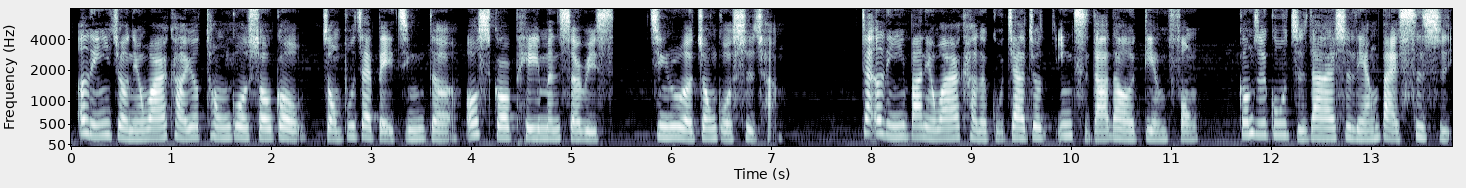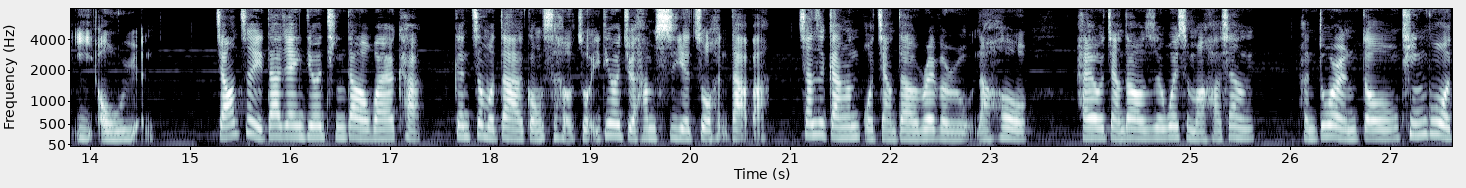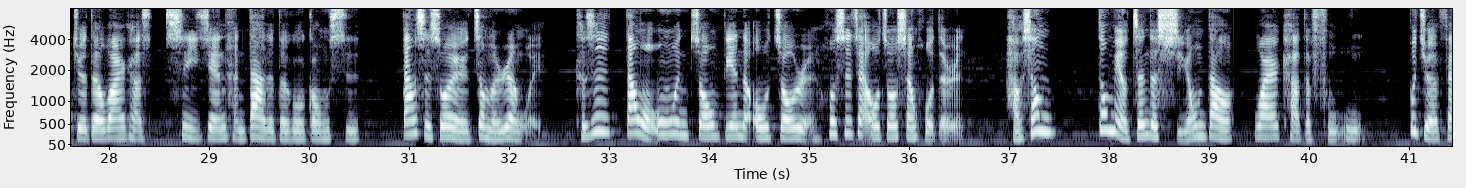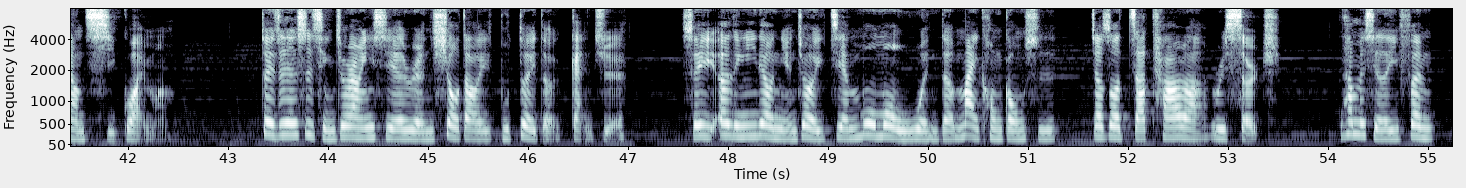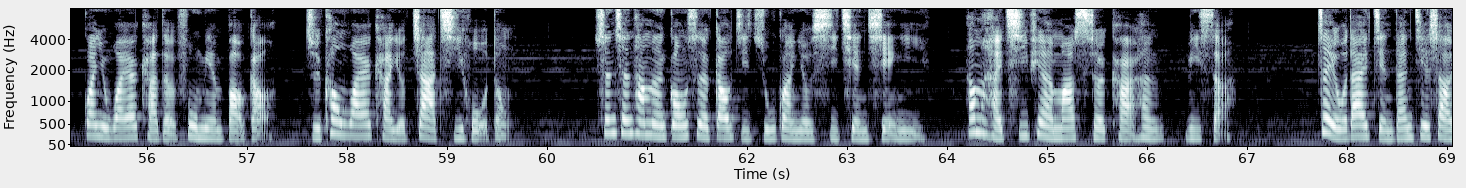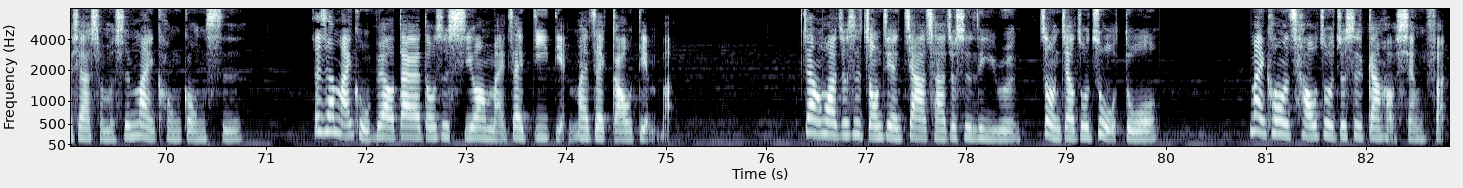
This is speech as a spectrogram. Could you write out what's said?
二零一九年，Wirecard 又通过收购总部在北京的 Allscore Payment Service 进入了中国市场。在二零一八年，Wirecard 的股价就因此达到了巅峰，公司估值大概是两百四十亿欧元。讲到这里，大家一定会听到 Wirecard 跟这么大的公司合作，一定会觉得他们事业做很大吧？像是刚刚我讲到 Revolut，然后还有讲到是为什么好像。很多人都听过，觉得 Wirecard 是一间很大的德国公司，当时所以也这么认为。可是当我问问周边的欧洲人，或是在欧洲生活的人，好像都没有真的使用到 Wirecard 的服务，不觉得非常奇怪吗？对这件事情，就让一些人嗅到不对的感觉。所以，二零一六年就有一间默默无闻的卖空公司，叫做 Zatara Research，他们写了一份。关于 Wirecard 的负面报告，指控 Wirecard 有诈欺活动，声称他们公司的高级主管有洗钱嫌疑，他们还欺骗了 Mastercard 和 Visa。这里我大概简单介绍一下什么是卖空公司。大家买股票大概都是希望买在低点，卖在高点吧？这样的话就是中间价差就是利润，这种叫做做多。卖空的操作就是刚好相反。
